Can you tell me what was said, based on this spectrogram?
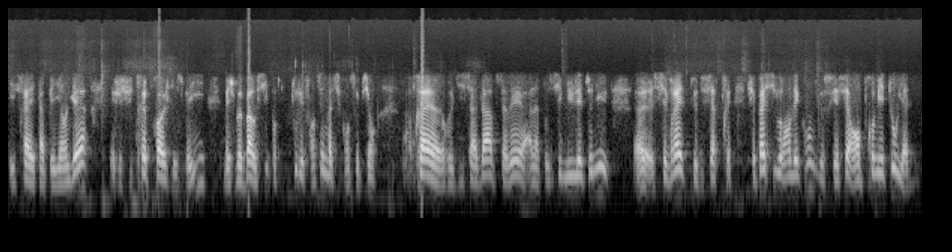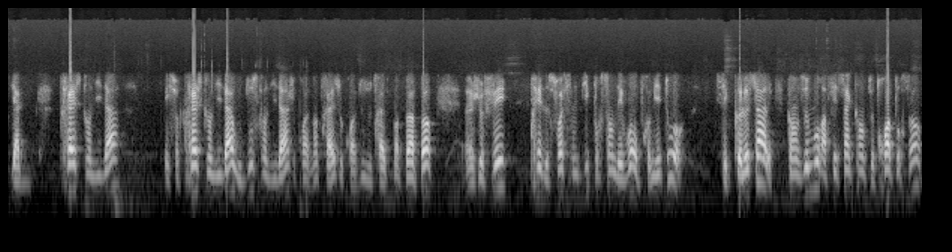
Israël est un pays en guerre, et je suis très proche de ce pays, mais je me bats aussi pour tous les Français de ma circonscription. Après, euh, Rudy Sada, vous savez, à l'impossible, nul n'est tenu. Euh, c'est vrai que de faire, pré... je sais pas si vous vous rendez compte que ce qui est fait en premier tour, il y a, il y a 13 candidats, et sur 13 candidats, ou 12 candidats, je crois, non 13, je crois 12 ou 13, peu importe, je fais près de 70% des voix au premier tour c'est colossal. Quand Zemmour a fait 53%,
